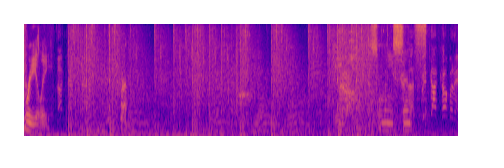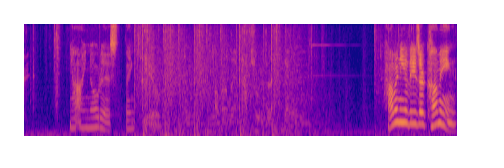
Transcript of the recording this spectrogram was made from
Really? So many synths. We've got company. Yeah, I noticed. Thank you. Upper limb actuator detected. How many of these are coming?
